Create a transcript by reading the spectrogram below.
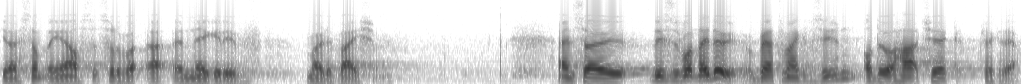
you know, something else that's sort of a, a negative motivation. And so this is what they do. About to make a decision, I'll do a heart check, check it out.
